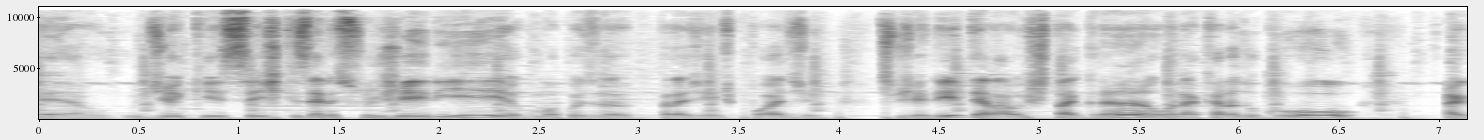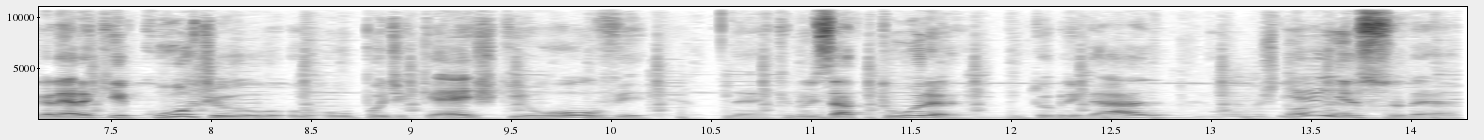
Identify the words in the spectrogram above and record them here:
É, o dia que vocês quiserem sugerir alguma coisa pra gente, pode sugerir, tem lá o Instagram ou na cara do gol. A galera que curte o, o, o podcast, que ouve, né, que nos atura, muito obrigado. E é isso, né?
